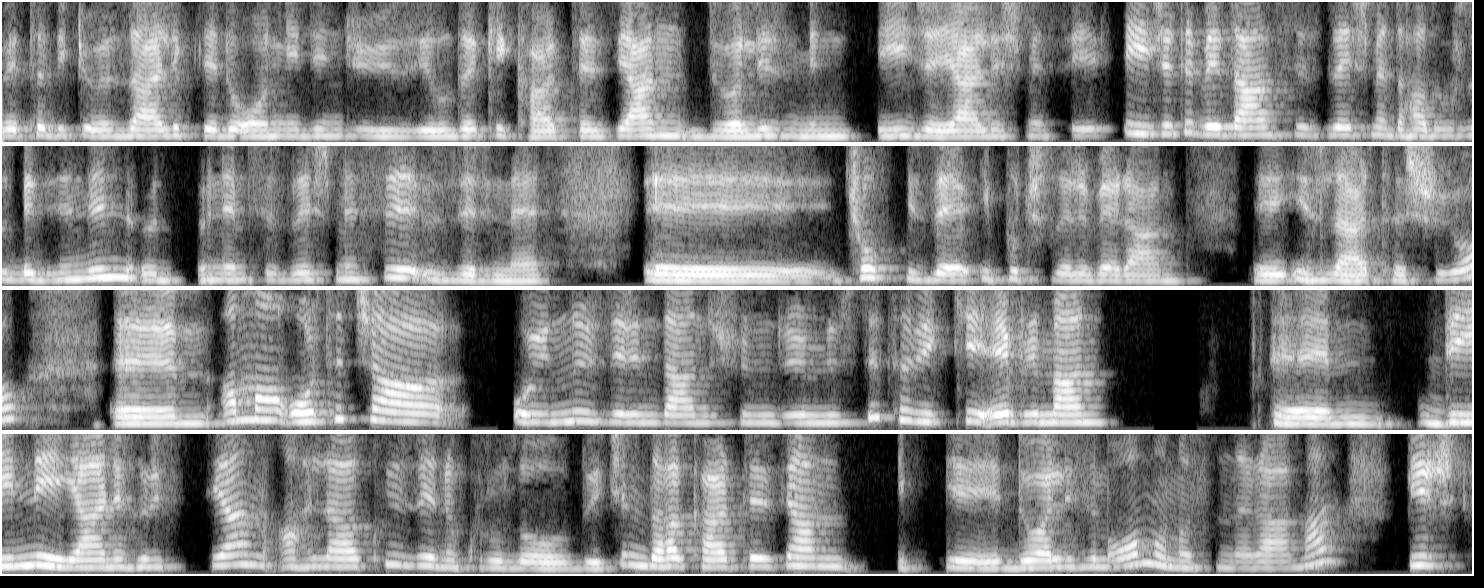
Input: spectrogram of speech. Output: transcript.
ve tabii ki özellikle de 17. yüzyıldaki kartezyen dualizmin iyice yerleşmesi, iyice de bedensizleşme daha doğrusu bedeninin önemsizleşmesi üzerine e, çok bize ipuçları veren e, izler taşıyor. E, ama orta çağ oyunu üzerinden düşündüğümüzde tabii ki Evrimen e, dini yani Hristiyan ahlakı üzerine kurulu olduğu için daha kartezyen e, dualizm olmamasına rağmen bir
